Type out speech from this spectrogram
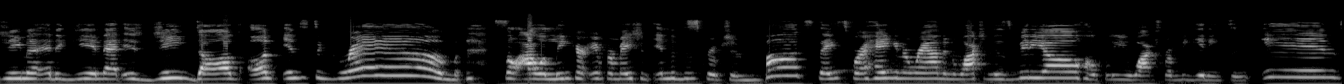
Gina. And again, that is G Dawg on Instagram. So I will link her information in the description box. Thanks for hanging around and watching this video. Hopefully, you watch from beginning to end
